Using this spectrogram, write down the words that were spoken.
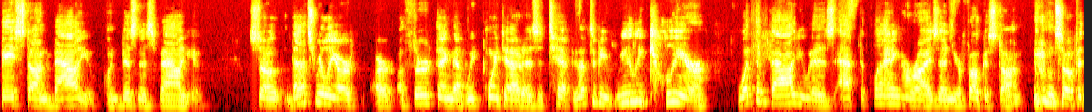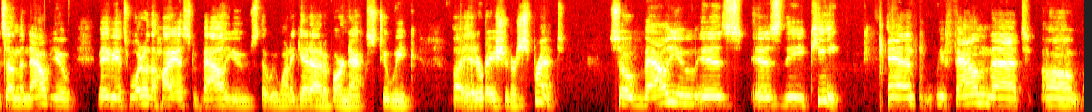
based on value, on business value. So that's really our, our a third thing that we point out as a tip. You have to be really clear what the value is at the planning horizon you're focused on. so if it's on the now view, maybe it's what are the highest values that we want to get out of our next two week uh, iteration or sprint. So value is is the key. And we found that um,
